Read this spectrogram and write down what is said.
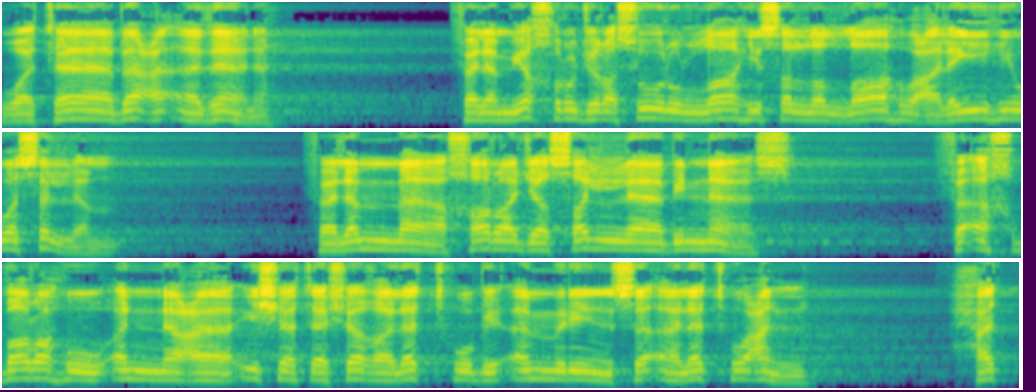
وتابع أذانه. فلم يخرج رسول الله صلى الله عليه وسلم. فلما خرج صلى بالناس. فأخبره أن عائشة شغلته بأمر سألته عنه. حتى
